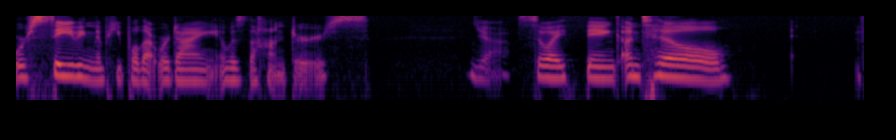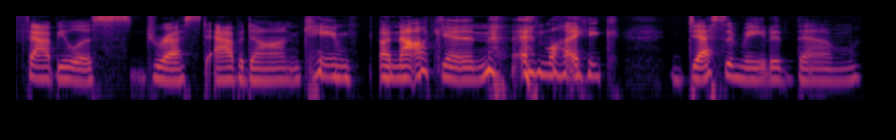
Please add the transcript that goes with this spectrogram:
were saving the people that were dying? It was the hunters. Yeah. So I think until fabulous dressed Abaddon came a knockin' and like decimated them,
